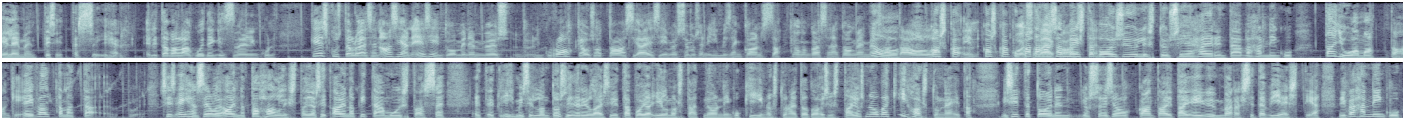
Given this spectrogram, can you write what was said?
elementti sitten siihen. Eli tavallaan kuitenkin semmoinen niin kuin keskustelu ja sen asian esiin tuominen myös niin kuin rohkeus ottaa asiaa esiin myös semmoisen ihmisen kanssa, jonka kanssa näitä ongelmia saattaa olla. koska, niin koska kuka tahansa meistä voi syyllistyä siihen häirintään vähän niin kuin tajuamattaankin. Ei välttämättä, siis eihän se ole aina tahallista ja sitten aina pitää muistaa se, että, että ihmisillä on tosi erilaisia tapoja ilmaista, että ne on niin kuin kiinnostuneita toisestaan. Jos ne on vaikka ihastuneita, niin sitten toinen, jos ei se olekaan tai, tai ei ymmärrä sitä viestiä, niin vähän niin kuin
